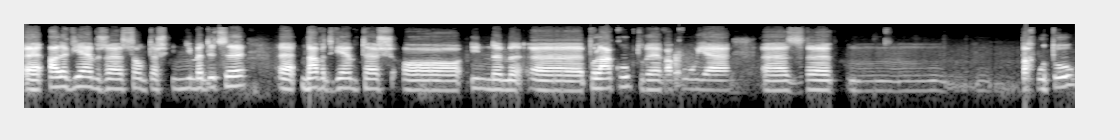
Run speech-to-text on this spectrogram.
E, ale wiem, że są też inni medycy, nawet wiem też o innym Polaku, który ewakuuje z mm, Bachmutu.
